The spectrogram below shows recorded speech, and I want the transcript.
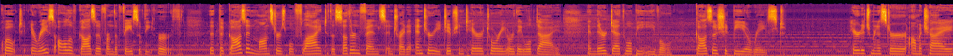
quote, erase all of Gaza from the face of the earth, that the Gazan monsters will fly to the southern fence and try to enter Egyptian territory or they will die, and their death will be evil. Gaza should be erased. Heritage Minister Amichai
